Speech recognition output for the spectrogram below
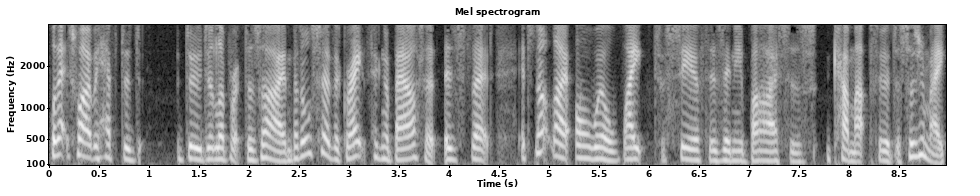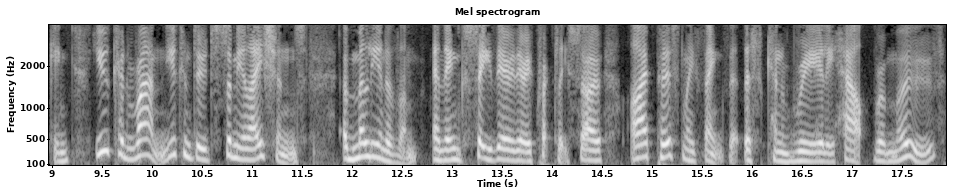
Well, that's why we have to do deliberate design, but also the great thing about it is that it's not like, oh, we'll wait to see if there's any biases come up through decision making. You can run, you can do simulations, a million of them, and then see very, very quickly. So I personally think that this can really help remove.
